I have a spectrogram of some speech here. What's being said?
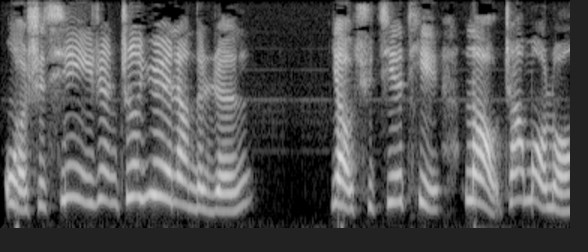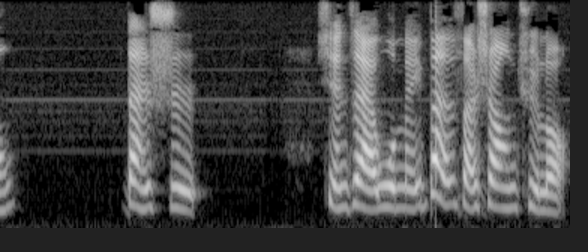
我是新一任遮月亮的人，要去接替老扎莫龙，但是现在我没办法上去了。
